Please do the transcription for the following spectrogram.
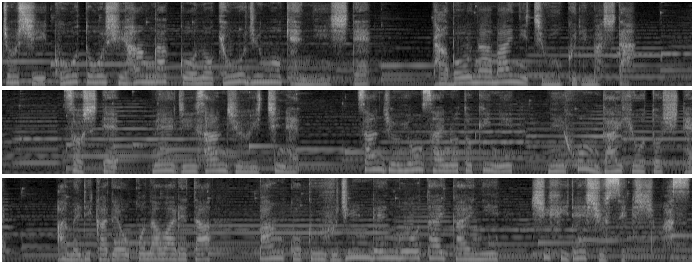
女子高等師範学校の教授も兼任して多忙な毎日を送りました。そして明治31年34歳の時に日本代表としてアメリカで行われたバンコク婦人連合大会に私費で出席します。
